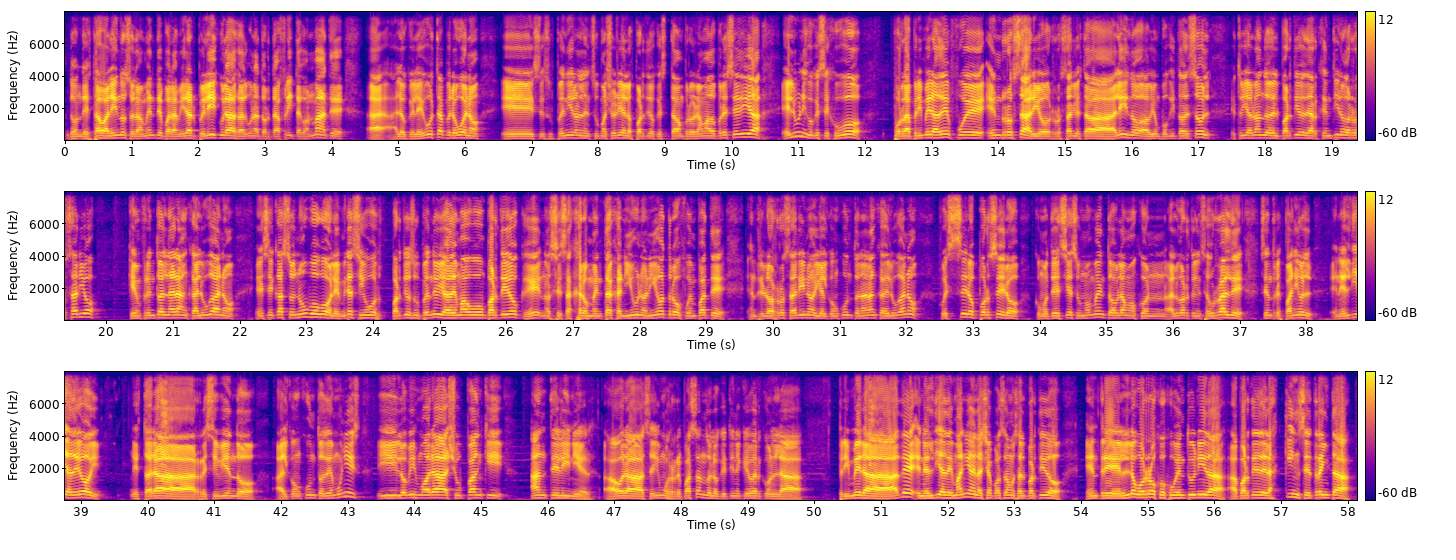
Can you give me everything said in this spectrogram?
donde estaba lindo solamente para mirar películas, alguna torta frita con mate, a lo que le gusta, pero bueno, eh, se suspendieron en su mayoría los partidos que estaban programados por ese día. El único que se jugó por la primera D fue en Rosario. Rosario estaba lindo, había un poquito de sol. Estoy hablando del partido de Argentino de Rosario que enfrentó al Naranja, Lugano. En ese caso no hubo goles. Mirá si hubo partido suspendido y además hubo un partido que no se sacaron ventaja ni uno ni otro. Fue empate entre los rosarinos y el conjunto naranja de Lugano fue 0 por 0. Como te decía hace un momento, hablamos con Alberto Insaurralde, Centro Español. En el día de hoy estará recibiendo al conjunto de Muñiz y lo mismo hará Yupanqui ante Linier. Ahora seguimos repasando lo que tiene que ver con la primera D. En el día de mañana ya pasamos al partido entre el Lobo Rojo Juventud Unida a partir de las 15.30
